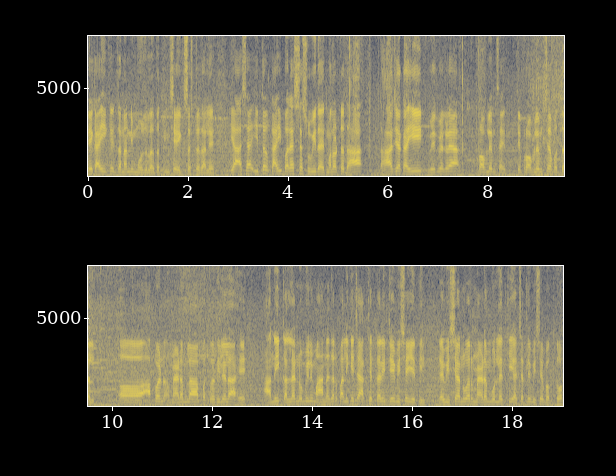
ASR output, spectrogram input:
ते काही काही जणांनी मोजलं तर तीनशे एकसष्ट झाले. या अशा इतर काही बऱ्याचशा सुविधा आहेत. मला वाटतं दहा दहा ज्या काही वेगवेगळ्या प्रॉब्लेम्स आहेत ते प्रॉब्लेम्सच्याबद्दल आपण मॅडमला पत्र दिलेलं आहे. आणि कल्याण डोंबिवली महानगरपालिकेच्या अखेरतारीत जे विषय येतील त्या विषयांवर मॅडम बोलल्यात की याच्यातले विषय बघतो.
